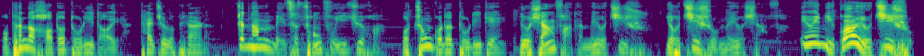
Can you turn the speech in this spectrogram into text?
我碰到好多独立导演拍纪录片的。跟他们每次重复一句话：我中国的独立电影有想法的没有技术，有技术没有想法。因为你光有技术，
